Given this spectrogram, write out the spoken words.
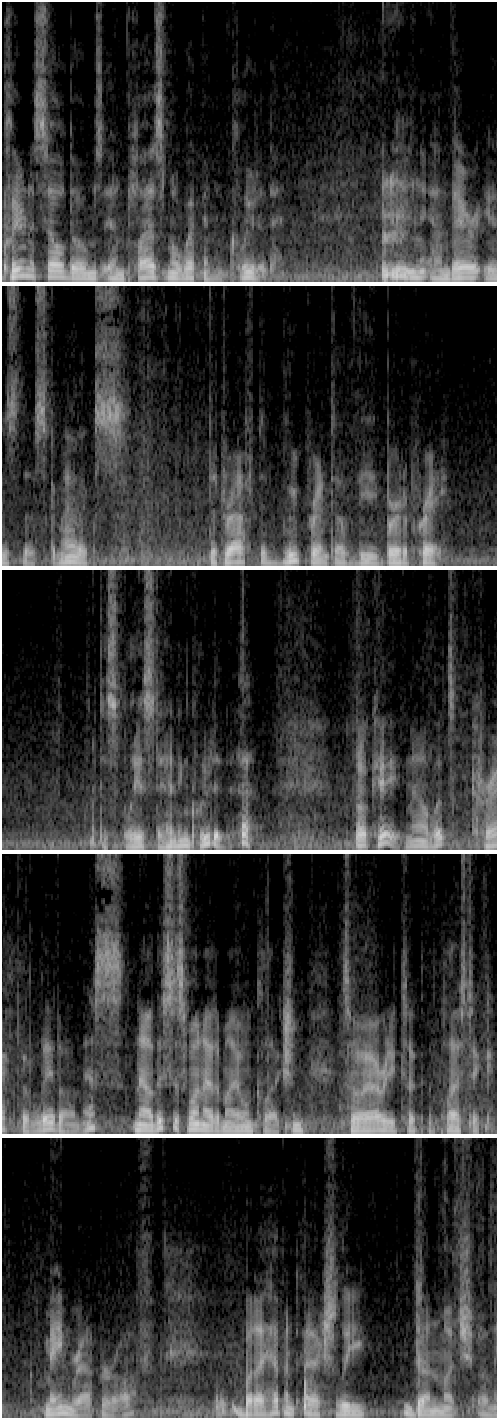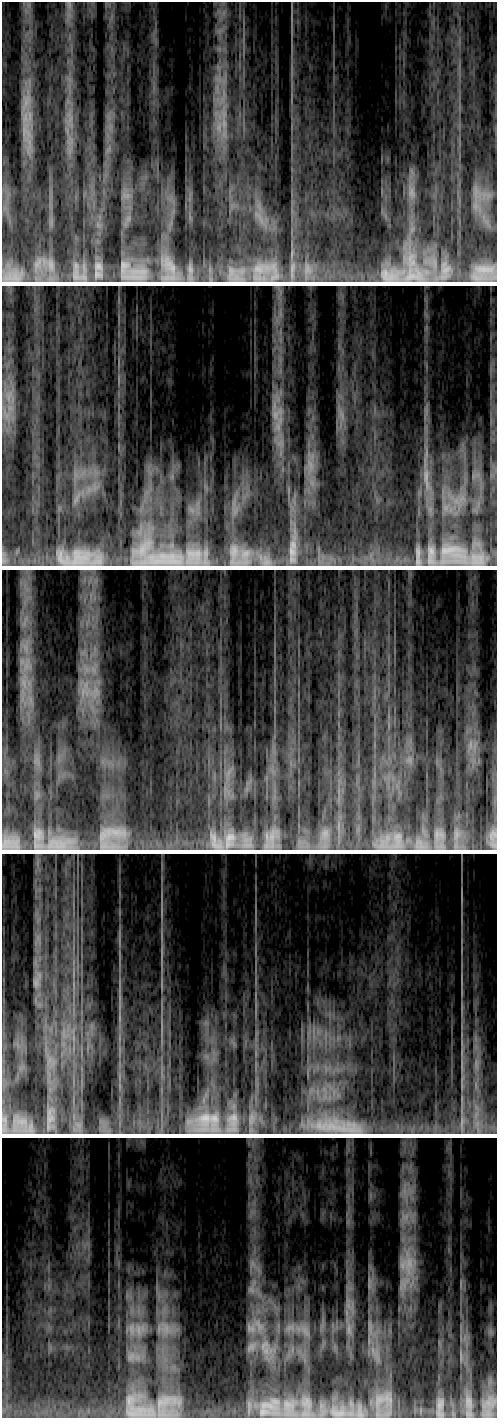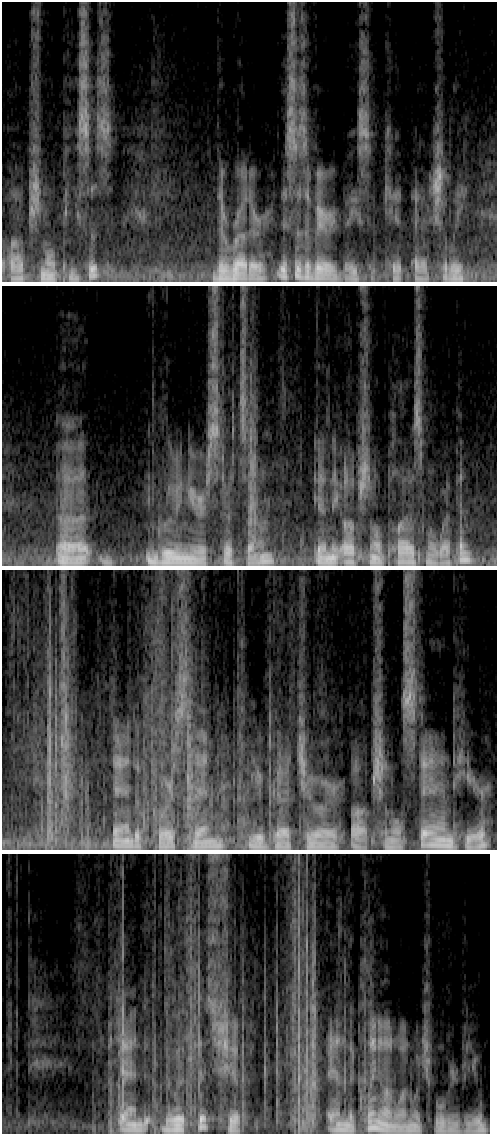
Clear nacelle domes and plasma weapon included. and there is the schematics, the drafted blueprint of the bird of prey. Display stand included. Okay, now let's crack the lid on this. Now this is one out of my own collection, so I already took the plastic main wrapper off, but I haven't actually done much on the inside. So the first thing I get to see here in my model is the Romulan Bird of Prey instructions, which are very 1970s, uh, a good reproduction of what the original decal or the instruction sheet would have looked like. And uh, here they have the engine caps with a couple of optional pieces. The rudder. This is a very basic kit, actually. Uh, gluing your struts on. And the optional plasma weapon. And of course, then you've got your optional stand here. And with this ship and the Klingon one, which we'll review,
